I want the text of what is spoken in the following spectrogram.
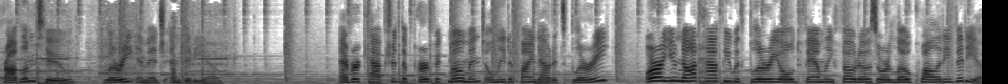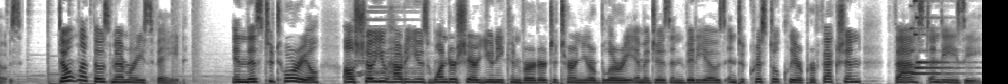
Problem 2. Blurry image and video. Ever captured the perfect moment only to find out it's blurry? Or are you not happy with blurry old family photos or low-quality videos? Don't let those memories fade. In this tutorial, I'll show you how to use Wondershare UniConverter to turn your blurry images and videos into crystal clear perfection, fast and easy.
